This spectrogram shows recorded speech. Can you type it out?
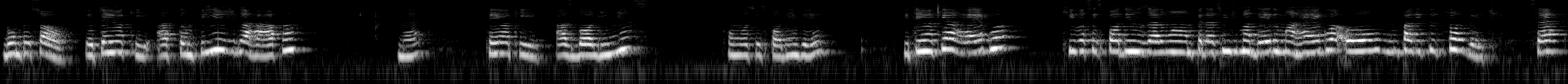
Bom, pessoal, eu tenho aqui as tampinhas de garrafa, né? Tenho aqui as bolinhas, como vocês podem ver. E tenho aqui a régua, que vocês podem usar um pedacinho de madeira, uma régua ou um palito de sorvete, certo?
